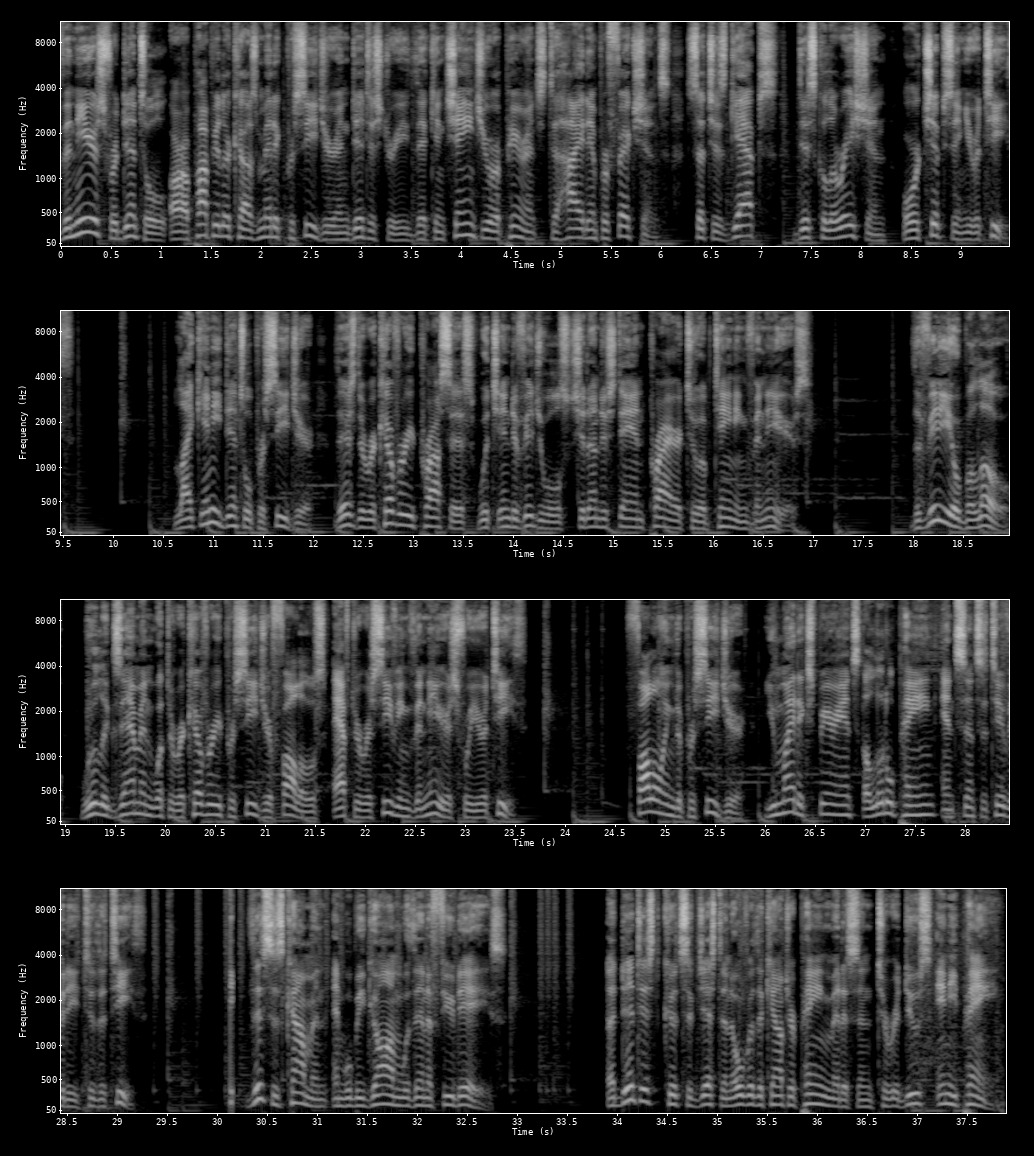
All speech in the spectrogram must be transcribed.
Veneers for dental are a popular cosmetic procedure in dentistry that can change your appearance to hide imperfections, such as gaps, discoloration, or chips in your teeth. Like any dental procedure, there's the recovery process which individuals should understand prior to obtaining veneers. The video below will examine what the recovery procedure follows after receiving veneers for your teeth. Following the procedure, you might experience a little pain and sensitivity to the teeth. This is common and will be gone within a few days. A dentist could suggest an over-the-counter pain medicine to reduce any pain.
